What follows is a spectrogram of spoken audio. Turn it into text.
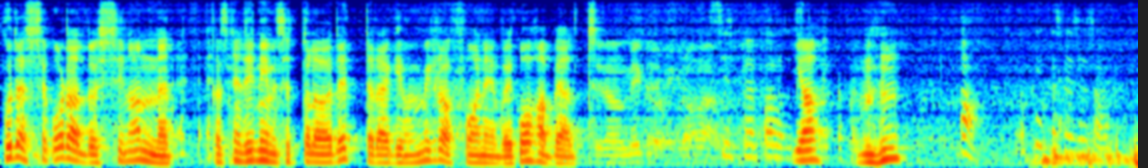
kuidas see korraldus siin on, et kas need inimesed tulevad ette, räägime mikrofoni või koha pealt? jah. Mhm. Ah, okei, kas me seda saame?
